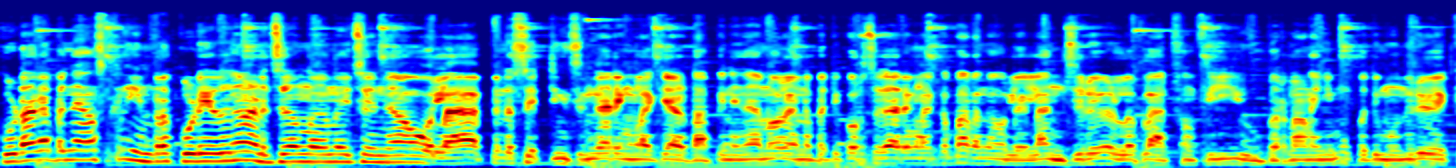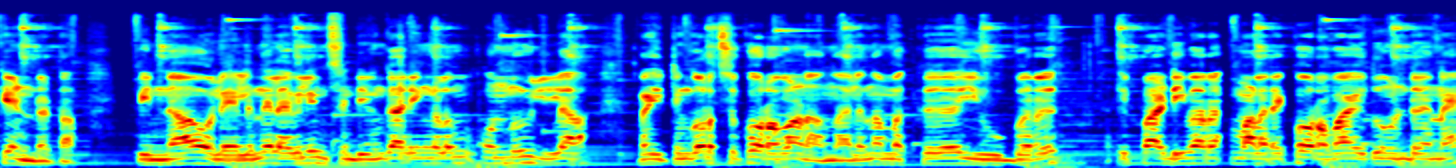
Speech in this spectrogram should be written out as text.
കൂടാതെ അപ്പം ഞാൻ സ്ക്രീൻ റെക്കോർഡ് ചെയ്ത് കാണിച്ചു തന്നതെന്ന് വെച്ച് കഴിഞ്ഞാൽ ഓല ആപ്പിന്റെ സെറ്റിംഗ്സും കാര്യങ്ങളൊക്കെ ആട്ടാ. പിന്നെ ഞാൻ ഓലനെ പറ്റി കുറച്ച് കാര്യങ്ങളൊക്കെ പറഞ്ഞ. പോലെ അഞ്ച് രൂപയുള്ള പ്ലാറ്റ്ഫോം ഫീ യൂബറിലാണെങ്കിൽ മുപ്പത്തിമൂന്ന് രൂപയൊക്കെ ഉണ്ട് കേട്ടോ പിന്നെ ഓലയിൽ നിലവിൽ ഇൻസെന്റീവും കാര്യങ്ങളും ഒന്നുമില്ല. റേറ്റും കുറച്ച് കുറവാണ്. എന്നാലും നമുക്ക് യൂബർ ഇപ്പൊ അടി വളരെ കുറവായതുകൊണ്ട് തന്നെ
